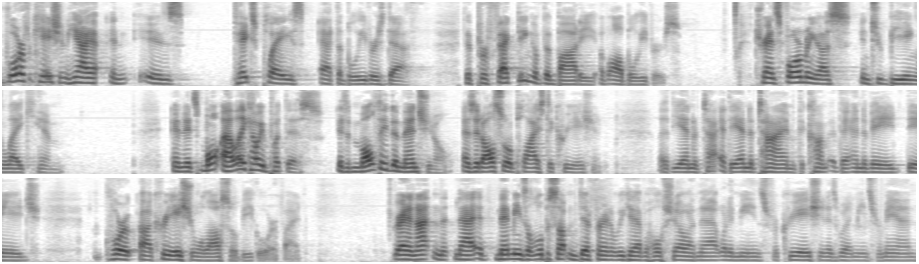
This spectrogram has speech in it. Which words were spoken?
glorification he is takes place at the believer's death, the perfecting of the body of all believers, transforming us into being like Him. And it's I like how he put this. It's multidimensional, as it also applies to creation. At the end of time, at the end of time, at the, com- at the end of age, the age, glor- uh, creation will also be glorified. Granted, not, not, that means a little bit something different. We could have a whole show on that. What it means for creation is what it means for man,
